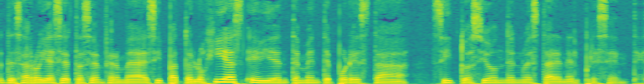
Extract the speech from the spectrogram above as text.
desarrolla ciertas enfermedades y patologías, evidentemente por esta situación de no estar en el presente.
